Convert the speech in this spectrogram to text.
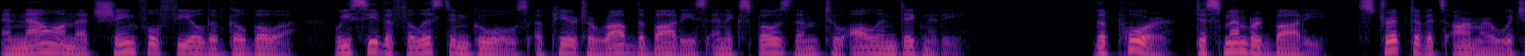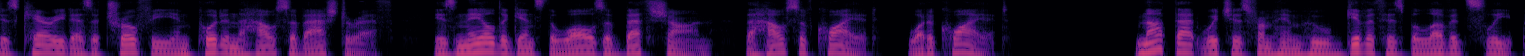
and now on that shameful field of Gilboa, we see the Philistine ghouls appear to rob the bodies and expose them to all indignity. The poor, dismembered body, stripped of its armor which is carried as a trophy and put in the house of Ashtoreth, is nailed against the walls of Bethshan, the house of quiet, what a quiet! not that which is from him who giveth his beloved sleep.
